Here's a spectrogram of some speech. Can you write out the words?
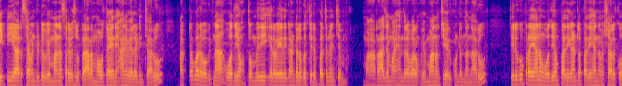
ఏటీఆర్ సెవెంటీ టూ విమాన సర్వీసులు ప్రారంభమవుతాయని ఆయన వెల్లడించారు. అక్టోబర్ ఒకటిన ఉదయం తొమ్మిది ఇరవై ఐదు గంటలకు తిరుపతి నుంచి మా రాజమహేంద్రవరం విమానం చేరుకుంటుందన్నారు. తిరుగు ప్రయాణం ఉదయం పది గంటల పదిహేను నిమిషాలకు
